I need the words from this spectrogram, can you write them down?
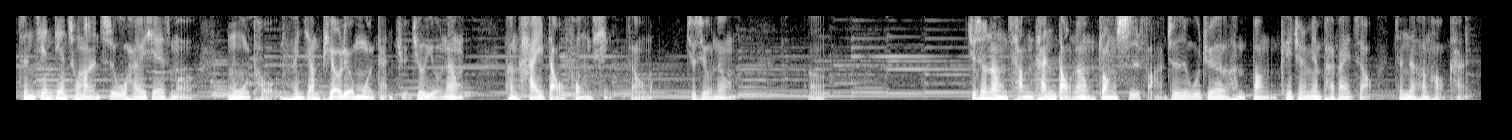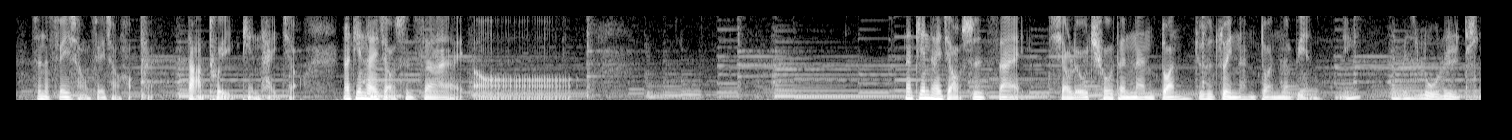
整间店充满了植物，还有一些什么木头，很像漂流木的感觉，就有那种很海岛风情，你知道吗？就是有那种，嗯。就是那种长滩岛那种装饰法，就是我觉得很棒，可以去那边拍拍照，真的很好看，真的非常非常好看。大推天台角，那天台角是在啊，那天台角是在小琉球的南端，就是最南端那边。诶，那边是落日亭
